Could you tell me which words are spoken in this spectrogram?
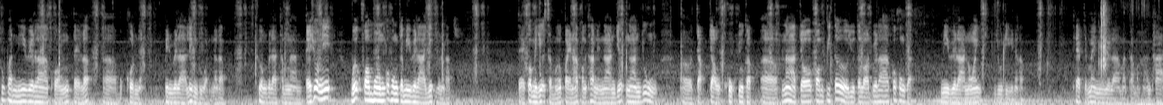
ทุกวันนี้เวลาของแต่ละบุคคลเนี่ยเป็นเวลาเร่งด่วนนะครับ ช่วงเวลาทำงาน แต่ช่วงนี้ work from home ก็คงจะมีเวลาเยอะอยู่นะครับ แต่ก็ไม่เยอะเสมอไปนะครับบางท่านเนี่ยงานเยอะงานยุ่งจับเจ้าขุกอยู่กับหน้าจอคอมพิวเตอร์อยู่ตลอดเวลาก็คงจะมีเวลาน้อยอยู่ดีนะครับ แทบจะไม่มีเวลามาทำอาหารทาน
